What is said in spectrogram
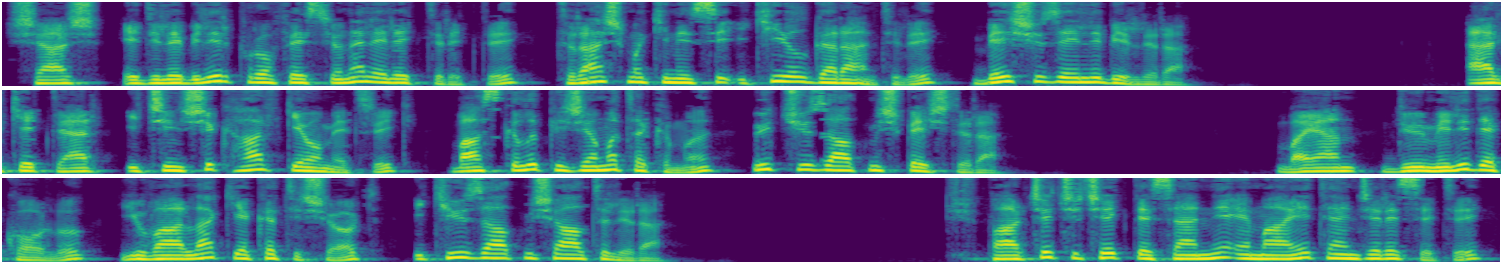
Şarj, edilebilir profesyonel elektrikli, tıraş makinesi 2 yıl garantili, 551 lira. Erkekler, için şık harf geometrik, baskılı pijama takımı, 365 lira. Bayan, düğmeli dekorlu, yuvarlak yaka tişört, 266 lira. Parça çiçek desenli emaye tencere seti,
